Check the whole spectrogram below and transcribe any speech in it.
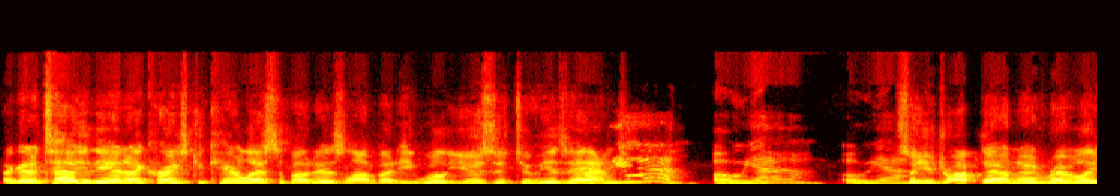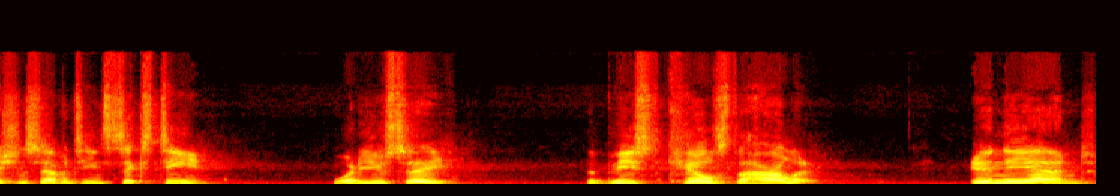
I got to tell you, the Antichrist could care less about Islam, but he will use it to his oh, end. Oh yeah, oh yeah, oh yeah. So you drop down to Revelation 17, 16. What do you see? The beast kills the harlot. In the end,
